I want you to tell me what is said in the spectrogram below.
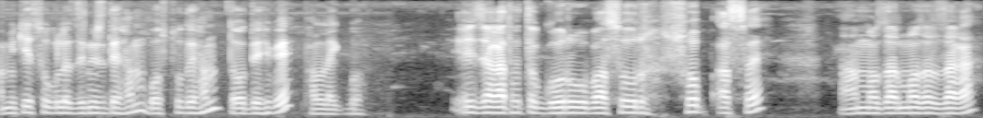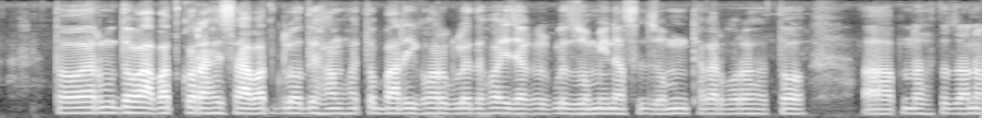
আমি কিছুগুলো জিনিস দেখাম, বস্তু দেখাম, তো দেখবে, ভালো লাগবো। এই জায়গাতে হয়তো গরু, বাছুর সব আছে মজার মজার জায়গা। তো এর মধ্যে আবাদ করা হয়েছে, আবাদগুলো দেখাম, হয়তো বাড়ি ঘরগুলো দেখো, এই জায়গাগুলো জমিন আছে, জমিন থাকার পরে হয়তো আপনারা হয়তো জানো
